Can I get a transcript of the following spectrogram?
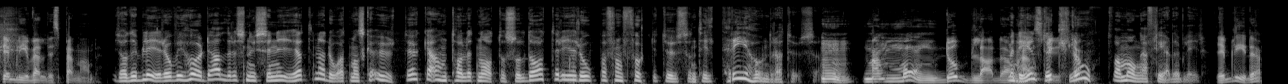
Det blir väldigt spännande. Ja det blir det och vi hörde alldeles nyss i nyheterna då att man ska utöka antalet NATO-soldater i Europa från 40 000 till 300 000. Mm. Man mångdubblar den Men det är inte styrkan. klokt vad många fler det blir. Det blir det.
